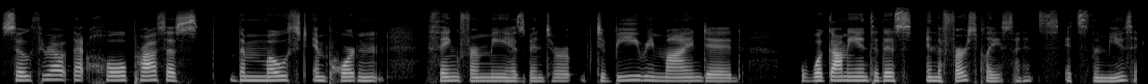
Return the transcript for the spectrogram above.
So throughout that whole process, the most important thing for me has been to to be reminded what got me into this in the first place, and it's it's the music,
